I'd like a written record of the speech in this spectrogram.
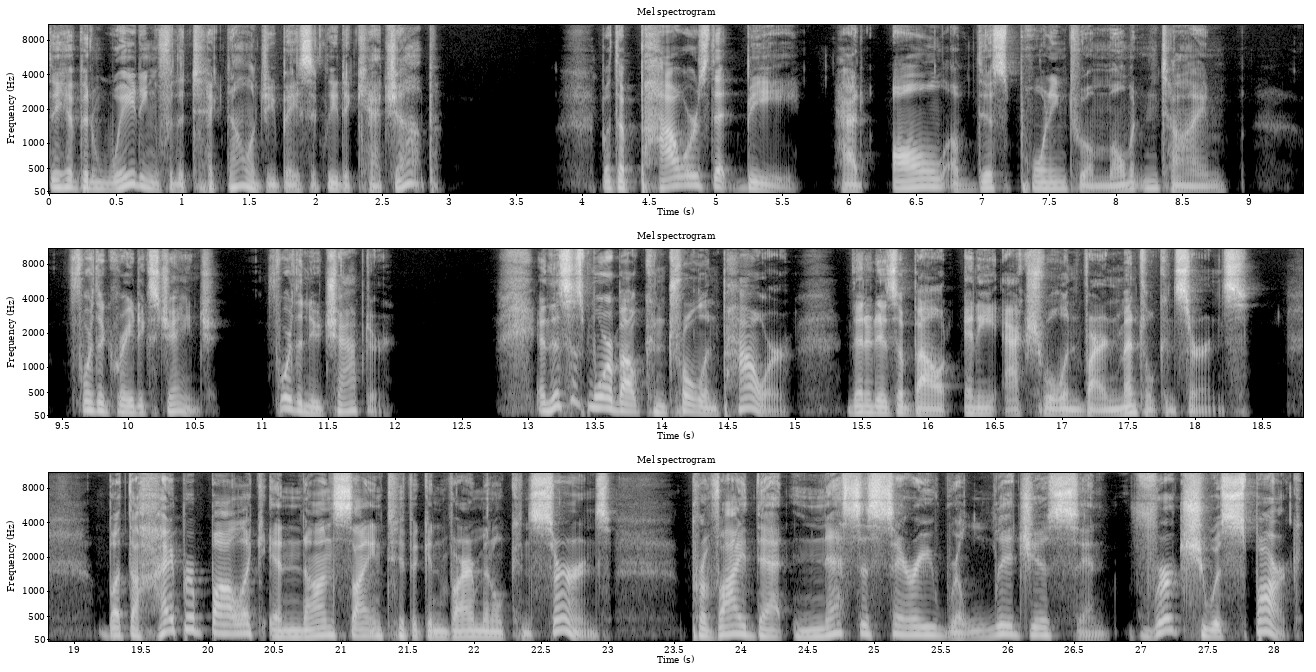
They have been waiting for the technology basically to catch up. But the powers that be had all of this pointing to a moment in time for the great exchange, for the new chapter. And this is more about control and power than it is about any actual environmental concerns. But the hyperbolic and non scientific environmental concerns provide that necessary religious and virtuous spark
